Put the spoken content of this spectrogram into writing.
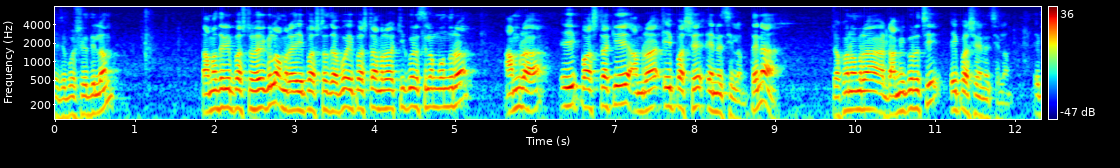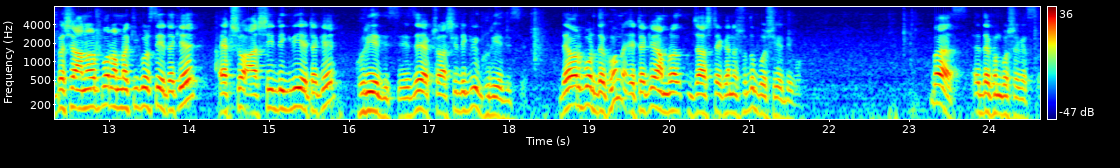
এই যে বসিয়ে দিলাম। তো আমাদের এই পাশটা হয়ে গেল, আমরা এই পাশটা যাব। এই পাশটা আমরা কি করেছিলাম বন্ধুরা? আমরা এই পাশটাকে আমরা এই পাশে এনেছিলাম, তাই না? যখন আমরা ডামি করেছি, এই পাশে এনেছিলাম। এই পাশে আনার পর আমরা কি করছি? এটাকে একশো আশি ডিগ্রি এটাকে ঘুরিয়ে দিচ্ছি। এই যে একশো আশি ডিগ্রি ঘুরিয়ে দিচ্ছি। দেওয়ার পর দেখুন, এটাকে আমরা জাস্ট এখানে শুধু বসিয়ে দেব। ব্যাস, এ দেখুন বসে গেছে।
